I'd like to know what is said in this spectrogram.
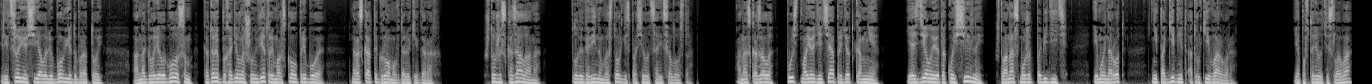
лицо ее сияло любовью и добротой. Она говорила голосом, который походил на шум ветра и морского прибоя — на раскаты грома в далеких горах. «Что же сказала она?» — в благоговейном восторге спросила царица Лостра. Она сказала, «Пусть мое дитя придет ко мне. Я сделаю ее такой сильной, что она сможет победить, и мой народ не погибнет от руки варвара». Я повторил эти слова,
